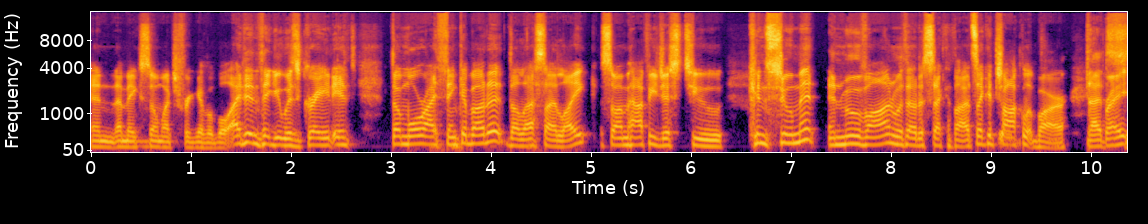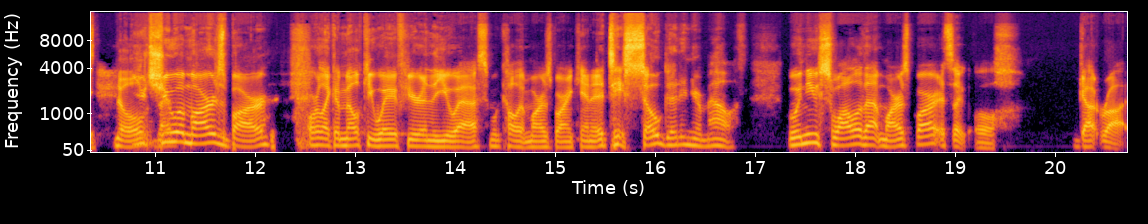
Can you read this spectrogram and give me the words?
and that makes so much forgivable. I didn't think it was great. It the more I think about it, the less I like. So I'm happy just to consume it and move on without a second thought. It's like a chocolate bar. That's Right? No, you chew a Mars bar or like a Milky Way if you're in the US. We call it Mars bar in Canada. It tastes so good in your mouth. When you swallow that Mars bar, it's like, oh, gut rot.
